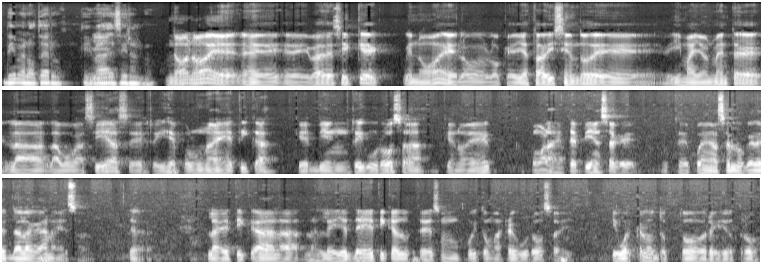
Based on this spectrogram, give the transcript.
Dime, Lotero, que iba a decir algo. No, no, eh, eh, iba a decir que no, lo, lo, que ella está diciendo de, y mayormente la, abogacía se rige por una ética que es bien rigurosa, que no es como la gente piensa que ustedes pueden hacer lo que les da la gana. Eso, la ética, las leyes de ética de ustedes son un poquito más rigurosas, igual que los doctores y otros,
